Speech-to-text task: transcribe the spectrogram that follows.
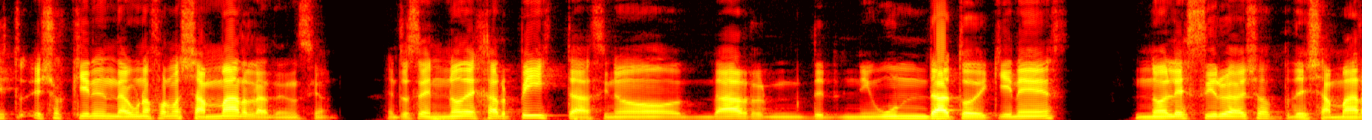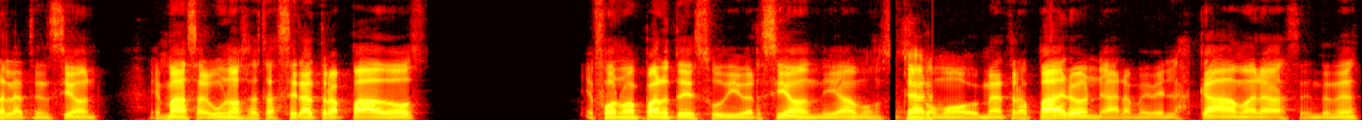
Esto- ellos quieren de alguna forma llamar la atención. Entonces, no dejar pistas y no dar de- ningún dato de quién es, no les sirve a ellos de llamar la atención. Es más, algunos hasta ser atrapados forma parte de su diversión, digamos. Claro. Como me atraparon, ahora me ven las cámaras, ¿entendés?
